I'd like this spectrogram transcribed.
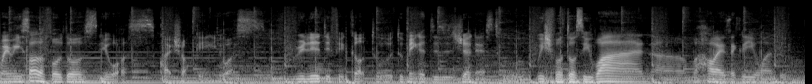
when we saw the photos, it was quite shocking. It was really difficult to, to make a decision as to which photos we want, um, how exactly you want to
